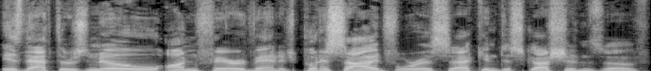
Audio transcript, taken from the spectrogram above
is that there's no unfair advantage. Put aside for a second discussions of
